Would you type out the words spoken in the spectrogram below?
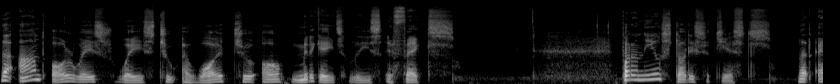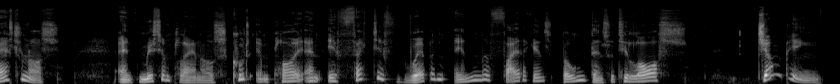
there aren't always ways to avoid to or mitigate these effects. But a new study suggests that astronauts and mission planners could employ an effective weapon in the fight against bone density loss jumping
